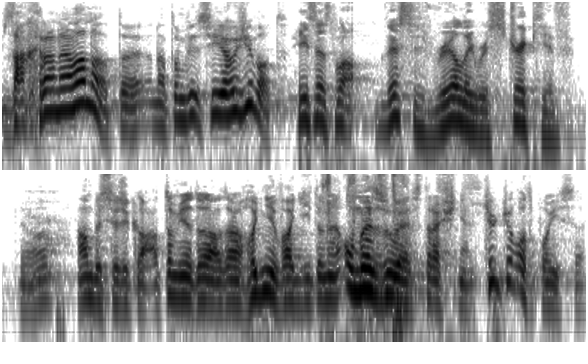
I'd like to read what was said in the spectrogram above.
záchranné lano, to je, na tom vysí jeho život. He says, "Well, this is really restrictive. Jo? A on by si říkal, a to mě to, to hodně vadí, to mě omezuje strašně. Ču, ču, odpojí se.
